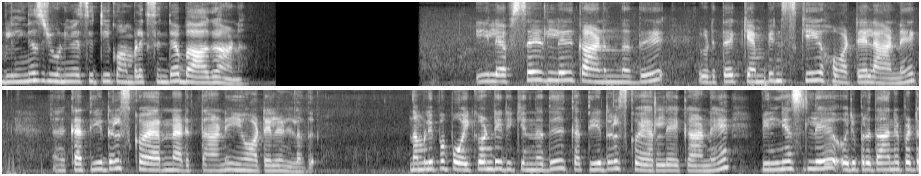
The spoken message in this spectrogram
വിൽനസ് യൂണിവേഴ്സിറ്റി കോംപ്ലക്സിന്റെ ഭാഗമാണ്. ഈ ലെഫ്റ്റ് സൈഡിൽ കാണുന്നത് ഇവിടുത്തെ കെമ്പിൻസ്കി ഹോട്ടലാണ്. കത്തീഡ്രൽ സ്ക്വയറിനടുത്താണ് ഈ ഹോട്ടൽ ഉള്ളത് നമ്മളിപ്പോൾ പോയിക്കൊണ്ടിരിക്കുന്നത് കത്തീഡ്രൽ സ്ക്വയറിലേക്കാണ്. വില്യസിൽ ഒരു പ്രധാനപ്പെട്ട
